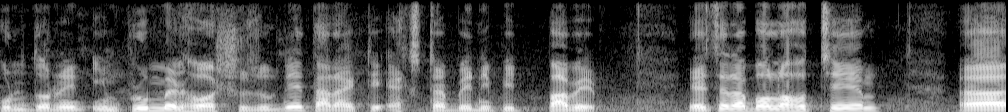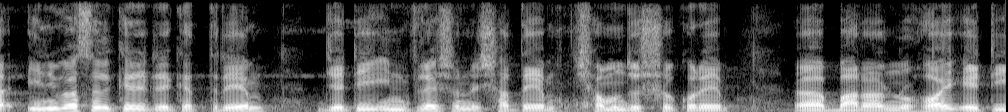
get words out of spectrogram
কোনো ধরনের ইমপ্রুভমেন্ট হওয়ার সুযোগ নেই, তারা একটি এক্সট্রা বেনিফিট পাবে। এছাড়া বলা হচ্ছে ইউনিভার্সাল ক্রেডিটের ক্ষেত্রে যেটি ইনফ্লেশনের সাথে সামঞ্জস্য করে বাড়ানো হয়, এটি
